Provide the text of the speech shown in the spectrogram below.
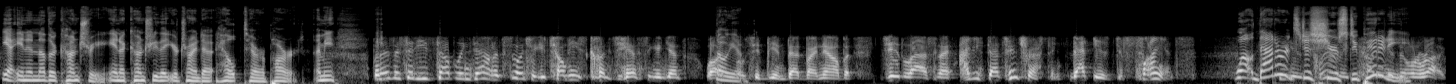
Yeah, in another country, in a country that you're trying to help tear apart. I mean, But as I said, he's doubling down. It's so interesting. You tell me he's gone dancing again. Well, Oh, I yeah. suppose he'd be in bed by now, but did last night. I think that's interesting. That is defiance. well, that or it's just sheer stupidity. his own rug.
